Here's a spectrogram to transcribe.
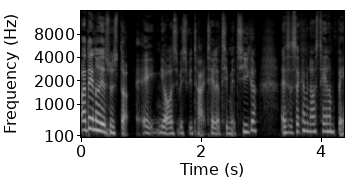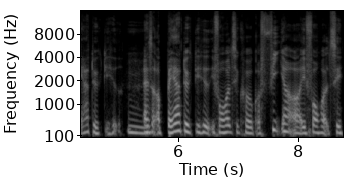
Og det er noget, jeg synes, der er egentlig også, hvis vi tager, taler tematikker, altså så kan man også tale om bæredygtighed. Mm. Altså og bæredygtighed i forhold til koreografier og i forhold til,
